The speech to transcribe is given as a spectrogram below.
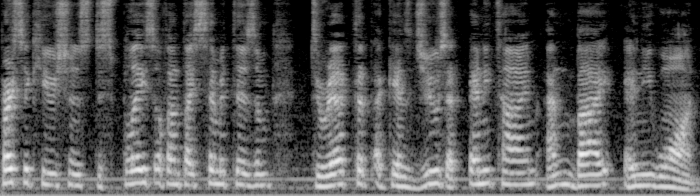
persecutions, displays of anti-Semitism directed against Jews at any time and by anyone.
